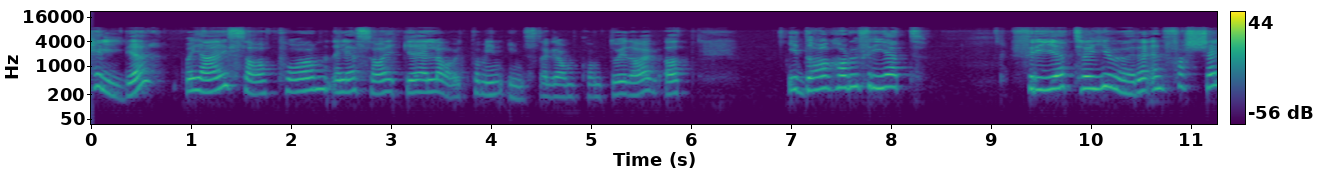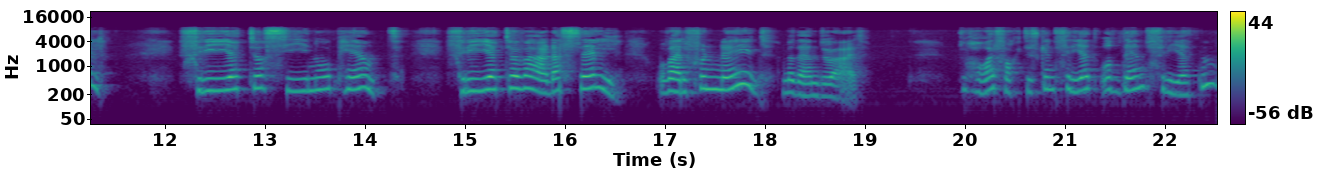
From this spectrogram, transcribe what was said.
heldige. Og jeg sa på Eller jeg sa ikke, jeg la ut på min Instagram-konto i dag at i dag har du frihet. Frihet til å gjøre en forskjell. Frihet til å si noe pent. Frihet til å være deg selv og være fornøyd med den du er. Du har faktisk en frihet, og den friheten,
